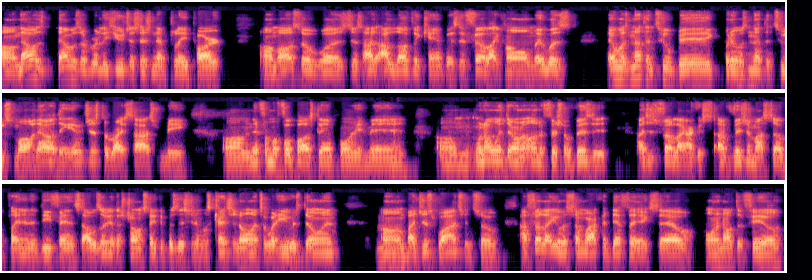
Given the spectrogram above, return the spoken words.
um, that was that was a really huge decision that played part. Um, also was just I, I love the campus. It felt like home. It was it was nothing too big, but it was nothing too small. Now I think it was just the right size for me. Um, and then from a football standpoint, man, um, when I went there on an unofficial visit, I just felt like I could I visioned myself playing in the defense. I was looking at the strong safety position and was catching on to what he was doing mm-hmm. um, by just watching. So I felt like it was somewhere I could definitely excel on and off the field.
